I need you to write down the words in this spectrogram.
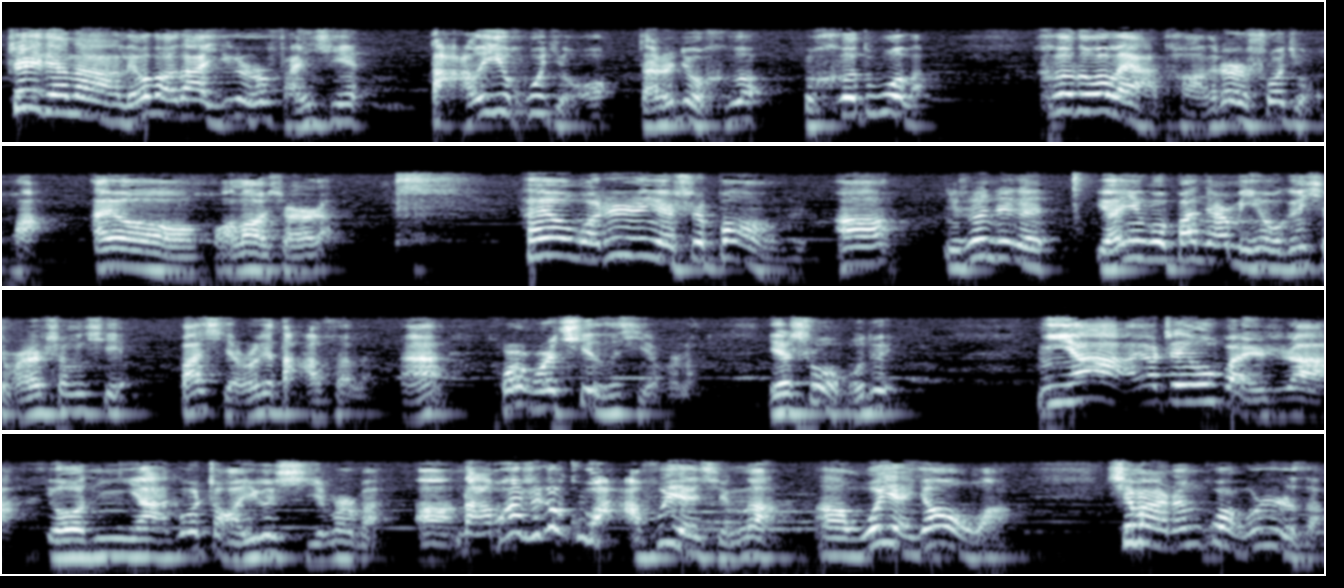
这天呢，刘老大一个人烦心，打了一壶酒，在这就喝，就喝多了，喝多了呀，躺在这儿说酒话。哎呦，黄老仙儿啊，哎呦，我这人也是棒啊！你说这个原先给我搬点米，我跟媳妇儿生气，把媳妇儿给打死了啊，活活气死媳妇儿了，也是我不对。你呀，要真有本事啊，有你呀，给我找一个媳妇儿吧啊，哪怕是个寡妇也行啊啊，我也要啊，起码能过过日子。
